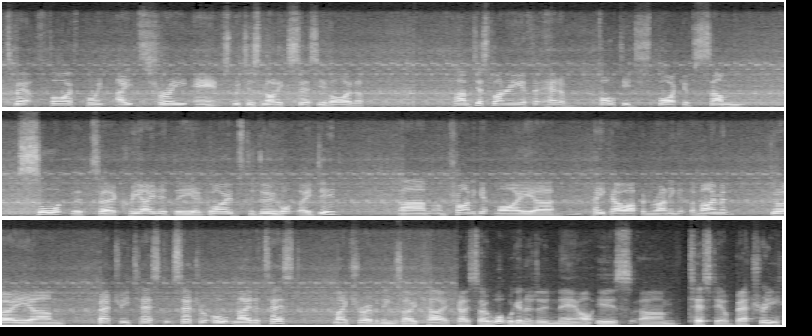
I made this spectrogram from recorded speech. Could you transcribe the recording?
it's about 5.83 amps, which is not excessive either. I'm just wondering if it had a voltage spike of some sort that uh, created the uh, globes to do what they did. Um, I'm trying to get my uh, Pico up and running at the moment. Do a um, battery test, etc., alternator test, make sure everything's okay. Okay, so what we're going to do now is um, test our battery,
